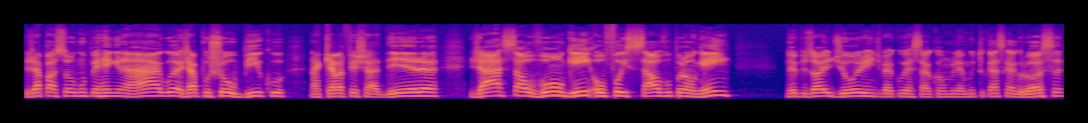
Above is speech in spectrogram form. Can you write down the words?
Você já passou algum perrengue na água? Já puxou o bico naquela fechadeira? Já salvou alguém ou foi salvo por alguém? No episódio de hoje a gente vai conversar com uma mulher muito casca grossa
